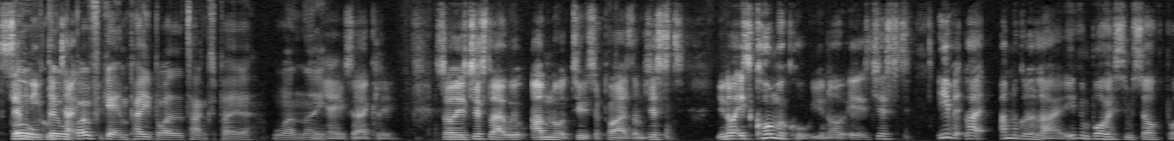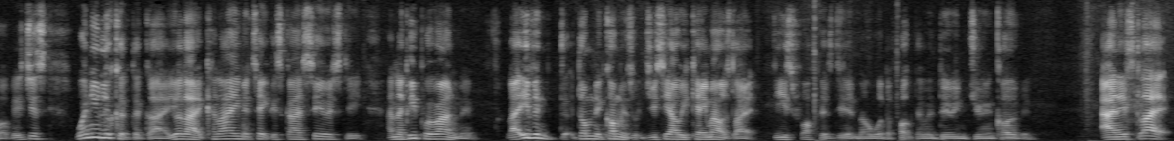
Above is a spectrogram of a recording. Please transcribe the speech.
70 Well, they were both getting paid by the taxpayer, weren't they? Yeah, exactly. So it's just like, we- I'm not too surprised. I'm just, you know, it's comical, you know, it's just, even like, I'm not going to lie, even Boris himself, bro, it's just, when you look at the guy, you're like, can I even take this guy seriously? And the people around him, like even Dominic Cummings, do you see how he came out? It's like these fuckers didn't know what the fuck they were doing during COVID, and it's like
